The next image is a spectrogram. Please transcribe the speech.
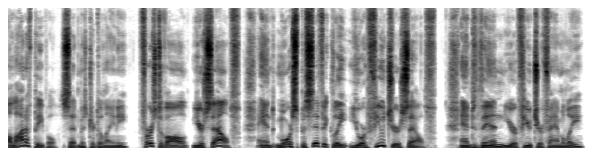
A lot of people, said Mr. Delaney. First of all, yourself, and more specifically, your future self, and then your future family,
